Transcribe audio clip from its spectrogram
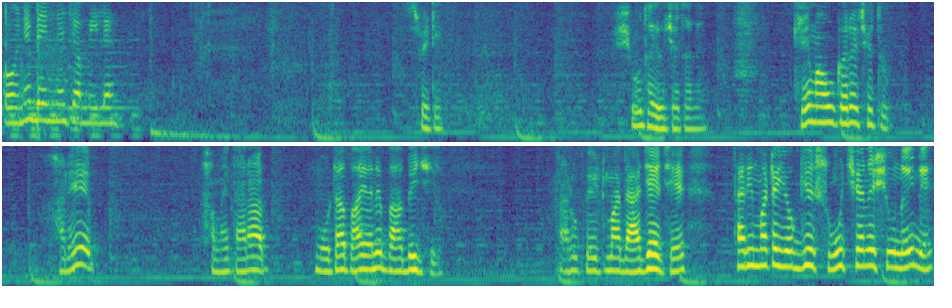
કોને બેનને જમી લે? સ્વીટી શું થયું છે તને? કેમ આવું કરે છે તું? અરે અમે તારા મોટા ભાઈ અને ભાભી છીએ. તારું પેટમાં દાજે છે. તારી માટે યોગ્ય શું છે અને શું નહીં ને,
